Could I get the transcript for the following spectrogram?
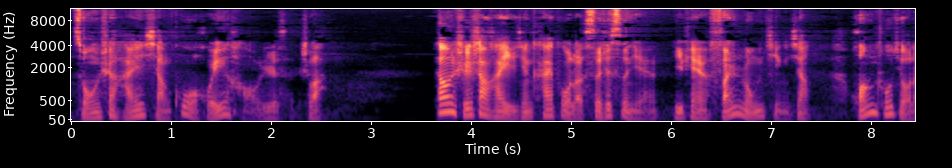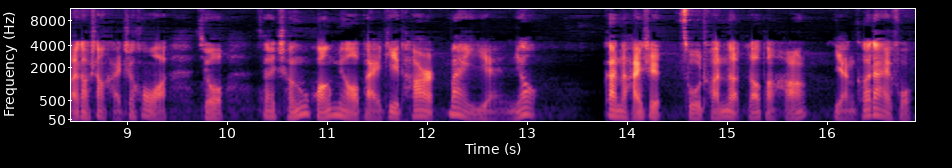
总是还想过回好日子，是吧？当时上海已经开埠了四十四年，一片繁荣景象。黄楚九来到上海之后啊，就在城隍庙摆地摊儿卖眼药，干的还是祖传的老本行——眼科大夫。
